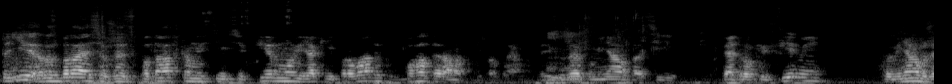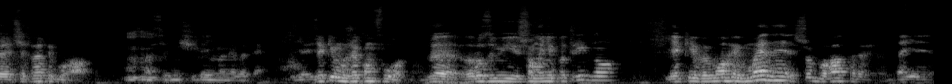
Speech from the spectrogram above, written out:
тоді розбираєшся вже з податками, з тим фірмою, як її провадити, з бухгалтерами тоді проблема. Тобто вже поміняв за ці 5 років в фірмі, поміняв вже четвертий бухгалтер. На сьогоднішній день мене веде. З яким вже комфортно. Вже розумію, що мені потрібно, які вимоги в мене, що бухгалтер дає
